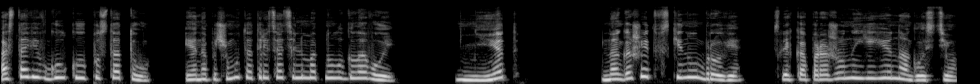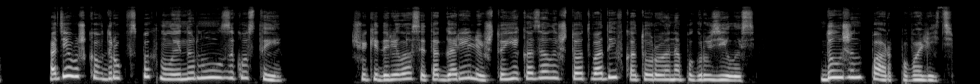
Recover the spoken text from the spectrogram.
оставив гулкую пустоту, и она почему-то отрицательно мотнула головой. «Нет». Нагашит вскинул брови, слегка пораженный ее наглостью, а девушка вдруг вспыхнула и нырнула за кусты. Щеки Дариласы так горели, что ей казалось, что от воды, в которую она погрузилась, должен пар повалить.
